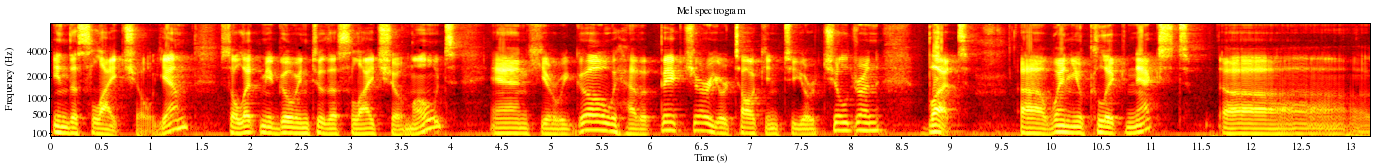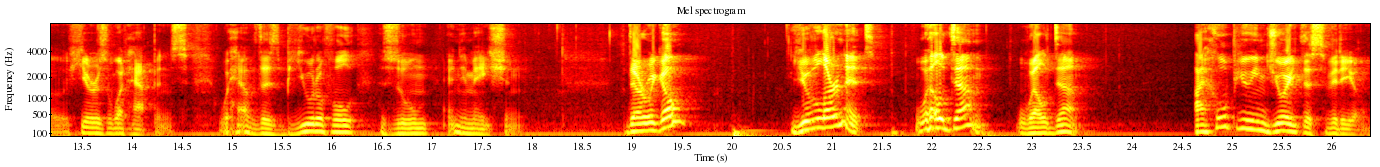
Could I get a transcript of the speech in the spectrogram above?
in the slideshow. Yeah. So let me go into the slideshow mode. And here we go. We have a picture. You're talking to your children. But uh, when you click next, uh, here's what happens. We have this beautiful zoom animation. There we go. You've learned it. Well done. Well done. I hope you enjoyed this video.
